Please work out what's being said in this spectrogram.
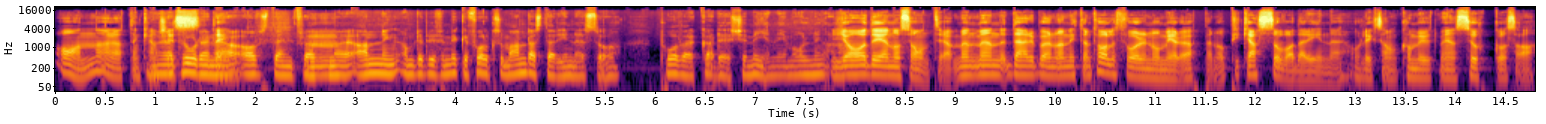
anar att den kanske jag är tror stängd. den är avstängd för att Mm. andning, om det blir för mycket folk som andas där inne så påverkar det kemin i målningarna. Ja, det är något sånt ja. Men, men där i början av 1900-talet var det nog mer öppen och Picasso var där inne och liksom kom ut med en suck och sa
